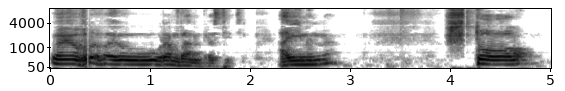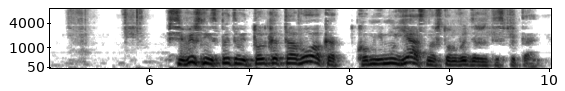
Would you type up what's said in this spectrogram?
э, в, э, у Рамбана, простите. А именно, что Всевышний испытывает только того, о ком ему ясно, что он выдержит испытание.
